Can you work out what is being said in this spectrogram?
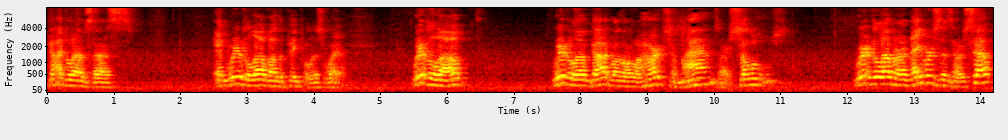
God loves us, and we're to love other people as well. We're to love. We're to love God with all our hearts, our minds, our souls. We're to love our neighbors as ourselves.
